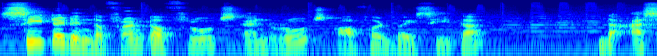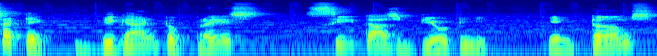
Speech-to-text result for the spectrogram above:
Seated in the front of fruits and roots offered by Sita, the ascetic began to praise Sita's beauty in terms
